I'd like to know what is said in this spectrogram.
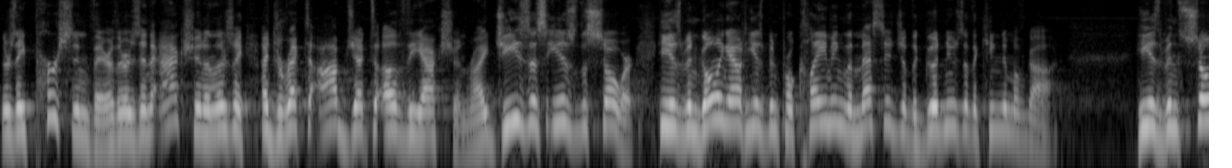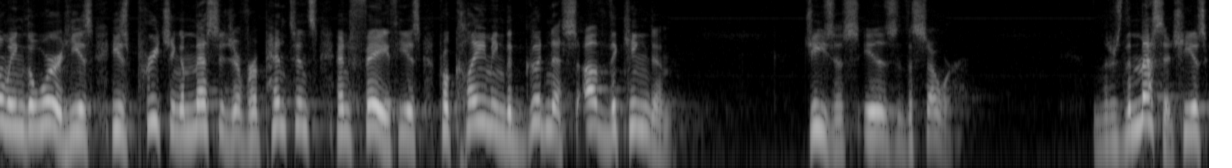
there's a person there, there's an action, and there's a, a direct object of the action, right? Jesus is the sower. He has been going out, he has been proclaiming the message of the good news of the kingdom of God. He has been sowing the word. He is, he is preaching a message of repentance and faith. He is proclaiming the goodness of the kingdom. Jesus is the sower. There's the message. He is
